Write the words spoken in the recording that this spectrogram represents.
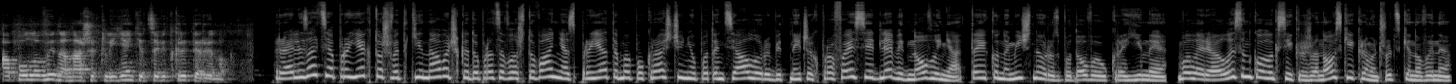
а половина наших клієнтів це відкритий ринок. Реалізація проєкту Швидкі навички до працевлаштування сприятиме покращенню потенціалу робітничих професій для відновлення та економічної розбудови України. Валерія Лисенко, Олексій Крижановський, Кременчуцькі новини.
